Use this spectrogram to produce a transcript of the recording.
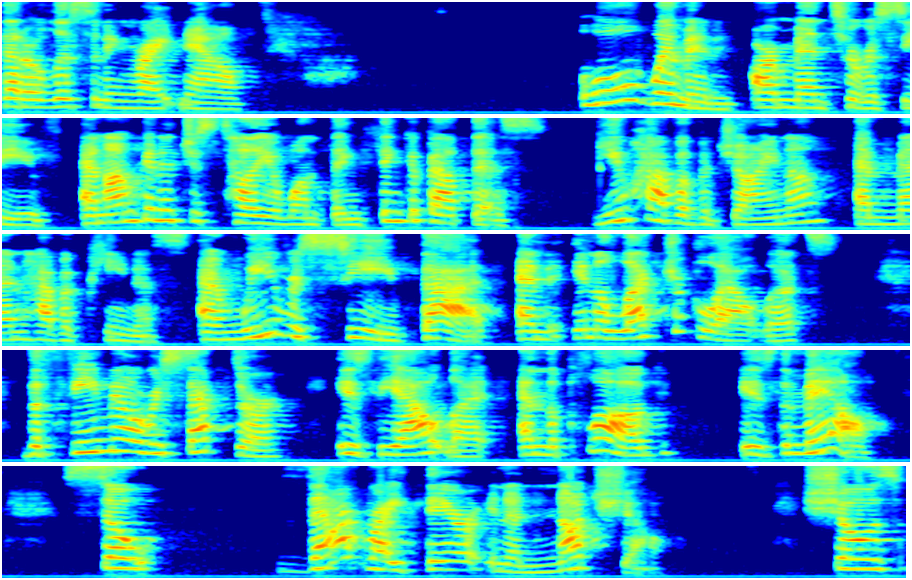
that are listening right now. All women are meant to receive. And I'm going to just tell you one thing. Think about this. You have a vagina and men have a penis, and we receive that. And in electrical outlets, the female receptor is the outlet and the plug is the male. So, that right there, in a nutshell, shows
